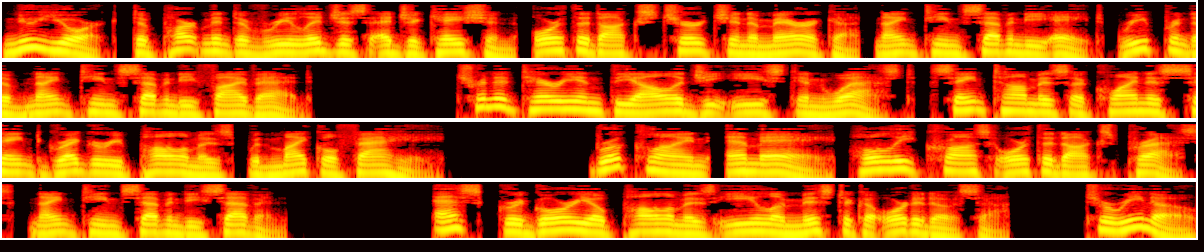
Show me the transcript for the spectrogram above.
New York, Department of Religious Education, Orthodox Church in America, 1978, reprint of 1975 ed. Trinitarian Theology East and West, St. Thomas Aquinas St. Gregory Palamas, with Michael Fahey. Brookline, M.A., Holy Cross Orthodox Press, 1977. S. Gregorio Palamas e la Ortodossa. Torino,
